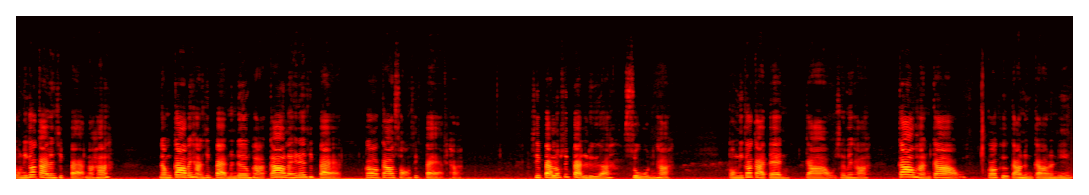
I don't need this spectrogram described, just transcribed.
ตรงนี้ก็กลายเป็น 18 นะคะนำ9ไปหาร 18 เหมือนเดิมค่ะ9อะไรให้ได้ 18 ก็ 9 2 18 ค่ะ 18ลบ18 เหลือ 0 ค่ะ ตรงนี้ก็กลายเป็น 9 ใช่ไหมคะ 9 หาร 9 ก็คือ 919 นั่นเอง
